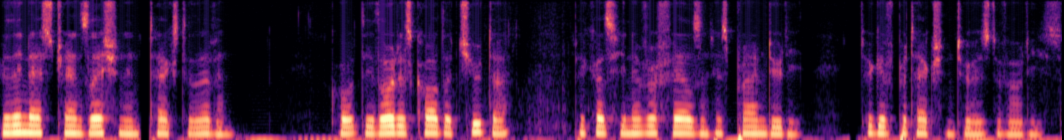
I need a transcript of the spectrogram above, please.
Really nice translation in text 11. Quote, the Lord is called Achyuta because he never fails in his prime duty to give protection to his devotees.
